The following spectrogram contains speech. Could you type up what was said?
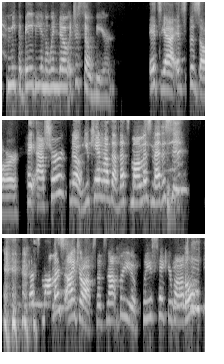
meet the baby in the window. It's just so weird. It's yeah, it's bizarre. Hey Asher, no, you can't have that. That's mama's medicine. That's mama's eye drops. That's not for you. Please take your bottle.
